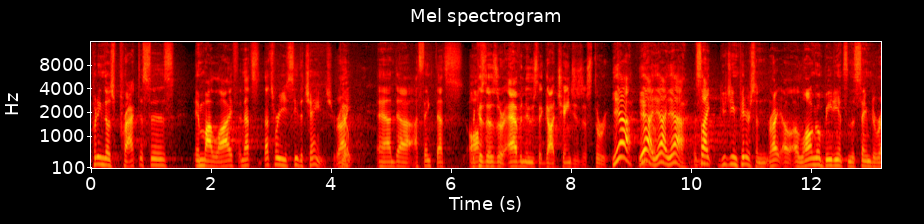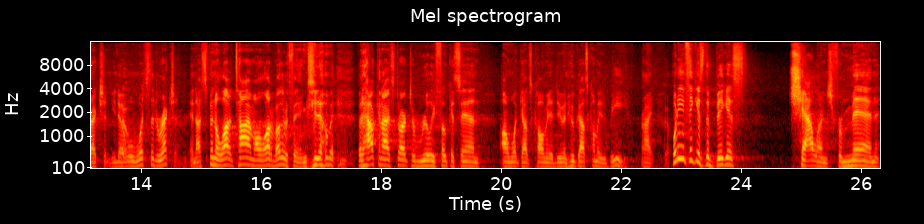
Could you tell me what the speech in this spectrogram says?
putting those practices in my life, and that's, that's where you see the change, right? Yep. And uh, I think that's awesome. Because those are avenues that God changes us through. Yeah, yeah, you know? yeah, yeah. It's like Eugene Peterson, right? A, a, long obedience in the same direction. You know, yep. well, what's the direction? And I spend a lot of time on a lot of other things, you know, but, mm. but how can I start to really focus in on what God's called me to do and who God's called me to be, right? Yep. What do you think is the biggest challenge for men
